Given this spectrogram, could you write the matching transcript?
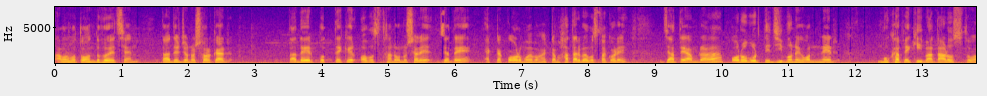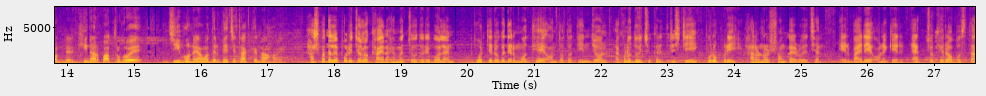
আমার মতো অন্ধ হয়েছেন। তাদের জন্য সরকার তাদের প্রত্যেকের অবস্থান অনুসারে যাতে একটা কর্ম এবং একটা ভাতার ব্যবস্থা করে, যাতে আমরা পরবর্তী জীবনে অন্যের মুখাপেকি বা দ্বারস্থ, অন্যের ঘৃণার পাত্র হয়ে জীবনে আমাদের বেঁচে থাকতে না হয়। হাসপাতালের পরিচালক খায়ের আহমেদ চৌধুরী বলেন, ভর্তি রোগীদের মধ্যে অন্তত তিনজন এখনও দুই চোখের দৃষ্টি পুরোপুরি হারানোর শঙ্কায় রয়েছেন। এর বাইরে অনেকের এক চোখের অবস্থা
